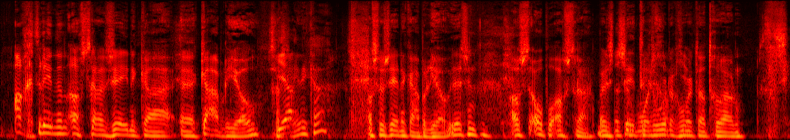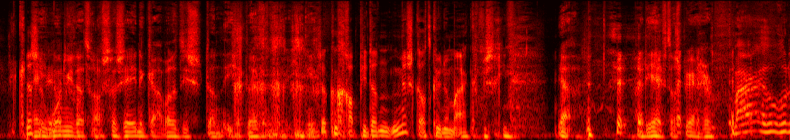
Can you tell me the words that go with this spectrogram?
achterin een AstraZeneca eh, cabrio. AstraZeneca? AstraZeneca cabrio. Dat is een als Opel Astra. Maar dat is tegenwoordig hoort dat gewoon... Dat is Hey, een noem dat AstraZeneca? Want het is dan... Is, dat, Dat is ook een grapje dat Musk had kunnen maken misschien. ja. ja, die heeft Asperger. Maar hoe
